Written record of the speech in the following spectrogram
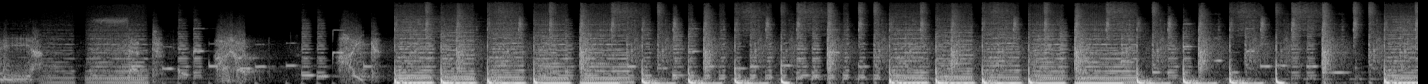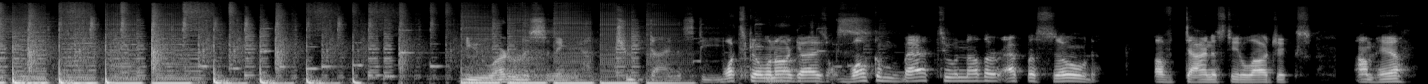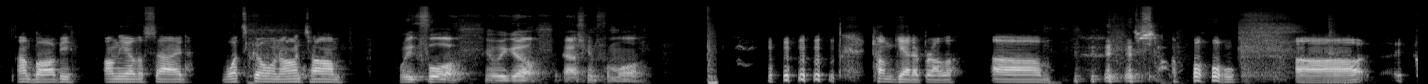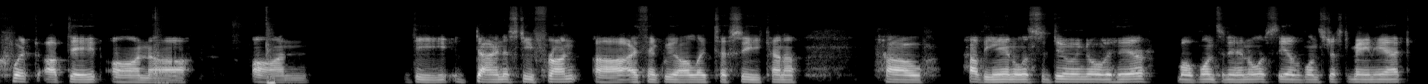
Ready, set, hut, hut, hike. You are listening to Dynasty. What's going on, guys? Welcome back to another episode of Dynasty Logics. I'm here. I'm Bobby. On the other side, what's going on, Tom? Week four. Here we go. Asking for more. Come get it, brother. Um, so, uh, quick update on uh, on the dynasty front. Uh, I think we all like to see kind of how how the analysts are doing over here. Well, one's an analyst, the other one's just a maniac.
